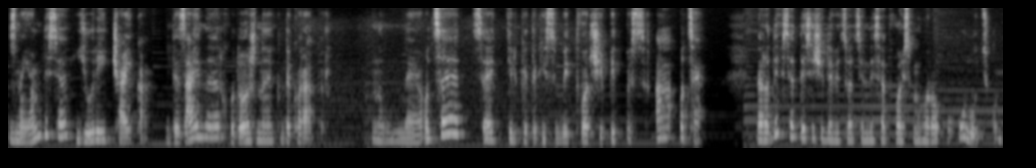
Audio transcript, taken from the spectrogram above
Знайомтеся, Юрій Чайка, дизайнер, художник, декоратор. Ну, не оце, це тільки такий собі творчий підпис, а оце. Народився 1978 року у Луцьку.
